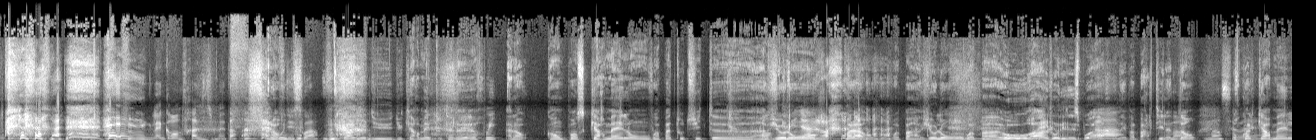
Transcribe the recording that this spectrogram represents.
Hey, la grande phrase du matin ou vous, du soir. Vous parliez du, du Carmel tout à l'heure. Oui. Alors, quand on pense Carmel, on ne voit pas tout de suite euh, un Oh, violon. grillage. Voilà, on ne voit pas un violon, on ne voit pas oh, rage, Ouais, au ouais. désespoir. Ah. On n'est pas parti là-dedans. Pourquoi vrai. le Carmel?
